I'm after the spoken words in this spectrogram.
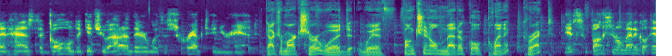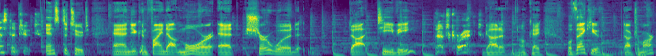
that has the goal to get you out of there with a script in your hand. Dr. Mark Sherwood with Functional Medical Clinic, correct? It's Functional Medical Institute. Institute. And you can find out more at sherwood.tv. That's correct. Got it. Okay. Well, thank you, Dr. Mark.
